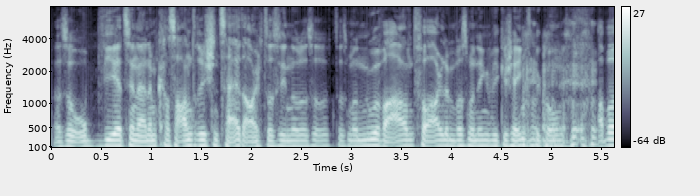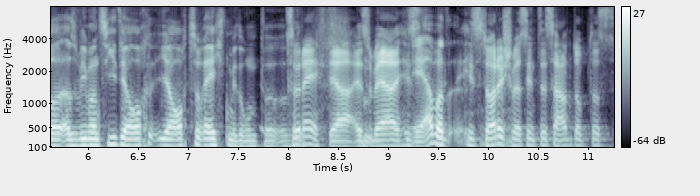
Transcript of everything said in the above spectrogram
also ob wir jetzt in einem kassandrischen Zeitalter sind oder so, dass man nur warnt vor allem, was man irgendwie geschenkt bekommt. aber also wie man sieht, ja auch, ja auch zu Recht mitunter. Also, zu Recht, ja. Es wäre his ja, historisch wäre es interessant, ob das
